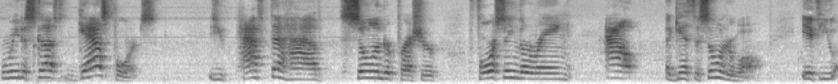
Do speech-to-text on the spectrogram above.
where we discussed gas ports. You have to have cylinder pressure forcing the ring out against the cylinder wall. If you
